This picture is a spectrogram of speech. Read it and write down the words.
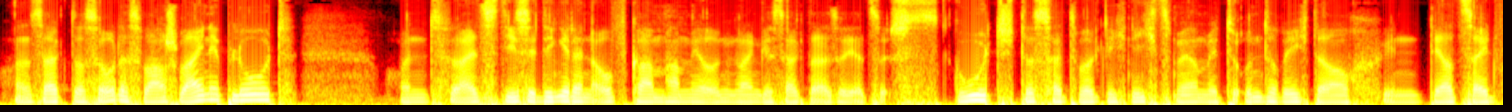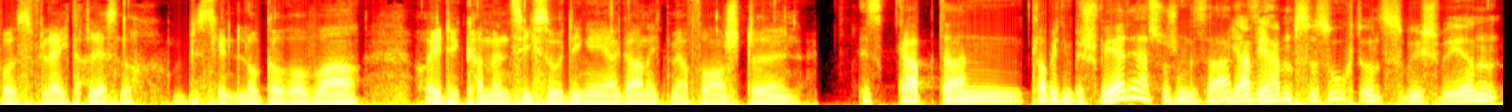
Und dann sagt er so, das war Schweineblut. Und als diese Dinge dann aufkamen, haben wir irgendwann gesagt, also jetzt ist es gut, das hat wirklich nichts mehr mit Unterricht, auch in der Zeit, wo es vielleicht alles noch ein bisschen lockerer war. Heute kann man sich so Dinge ja gar nicht mehr vorstellen. Es gab dann, glaube ich, eine Beschwerde, hast du schon gesagt? Ja, wir haben versucht, uns zu beschweren.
